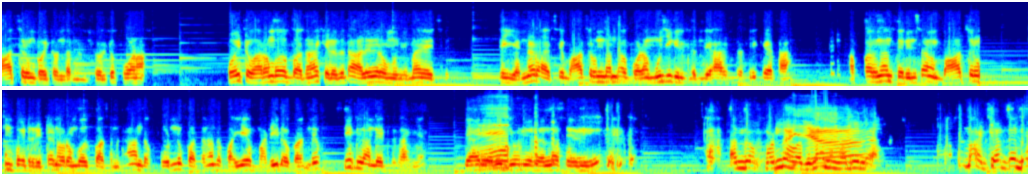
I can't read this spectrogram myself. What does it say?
பாத்ரூம் போயிட்டு வந்துடுறேன்னு சொல்லிட்டு போனான். போயிட்டு வரும்போது பார்த்தோன்னா கிட்டத்தட்ட அழுகிற மூஞ்சி ஆயிடுச்சு. டேய் என்னடா ஆச்சு? பாத்ரூம் தான்டா போட மூஞ்சி கிழிச்சு இருந்தியா? அப்படின்னு சொல்லி கேட்டான். அப்புறம் தான் தெரிஞ்சு அவன் பாத்ரூம் போயிட்டு ரிட்டர்ன் வரும்போது பார்த்தோம்னா அந்த பொண்ணு பார்த்தோன்னா அந்த பையன் மடியில உட்காந்து சீட் விளாண்டுட்டு இருக்காங்க. யார் யாரும் ஜூனியர் எல்லாம் சேர்ந்து. அந்த பொண்ணு பார்த்தீங்கன்னா அந்த நான் கேட்டது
